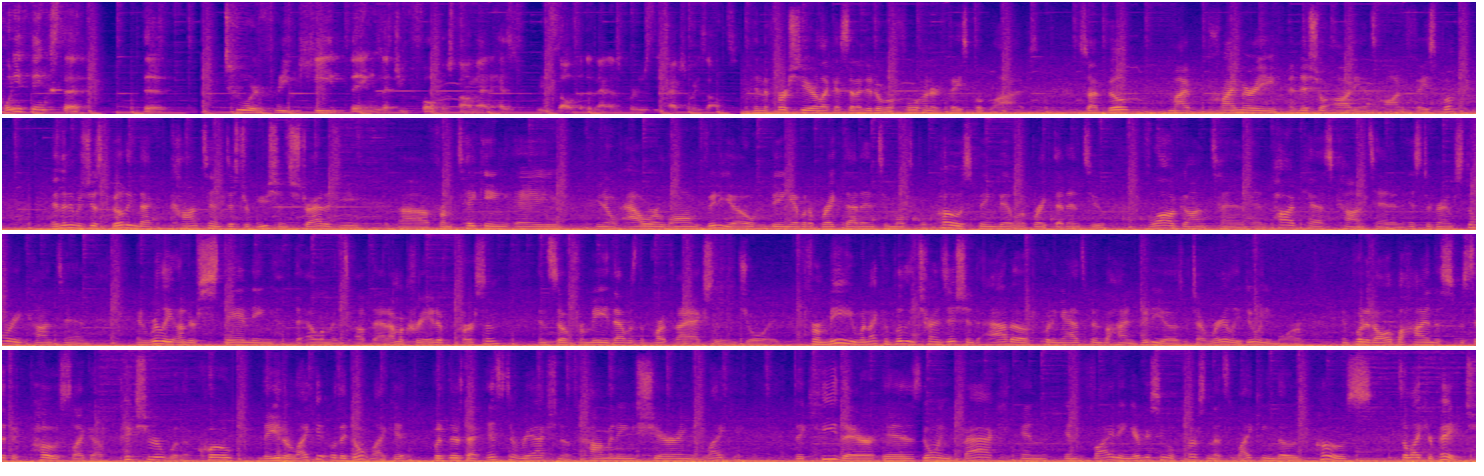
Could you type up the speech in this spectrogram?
What do you think's the the two or three key things that you focused on that has resulted in that has produced these types of results? In the first year, like I said, I did over 400 Facebook Lives. So I built my primary initial audience on Facebook. And then it was just building that content distribution strategy uh, from taking a you know hour long video being able to break that into multiple posts being able to break that into vlog content and podcast content and instagram story content and really understanding the elements of that i'm a creative person and so for me that was the part that i actually enjoyed for me when i completely transitioned out of putting ad spend behind videos which i rarely do anymore and put it all behind the specific post like a picture with a quote. They either like it or they don't like it, but there's that instant reaction of commenting, sharing, and liking. The key there is going back and inviting every single person that's liking those posts to like your page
